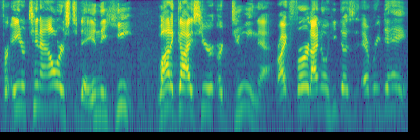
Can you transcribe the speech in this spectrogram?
for eight or ten hours today in the heat a lot of guys here are doing that, right? Ferd, I know he does it every day.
